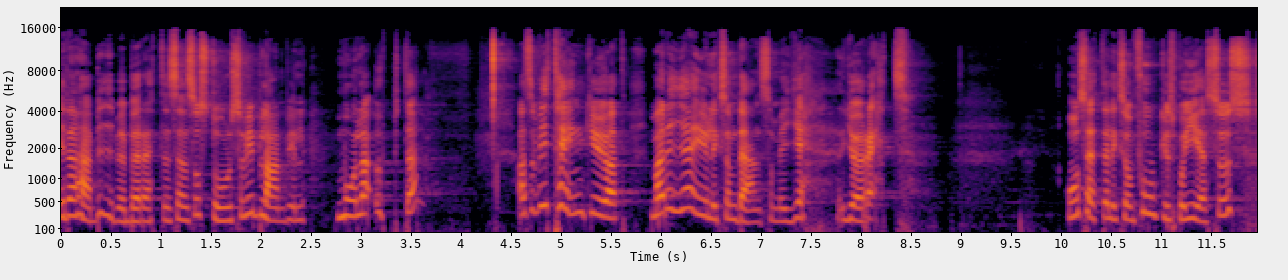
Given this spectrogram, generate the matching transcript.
i den här bibelberättelsen så stor som vi ibland vill måla upp den. Alltså vi tänker ju att Maria är ju liksom den som är, gör rätt. Hon sätter liksom fokus på Jesus.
